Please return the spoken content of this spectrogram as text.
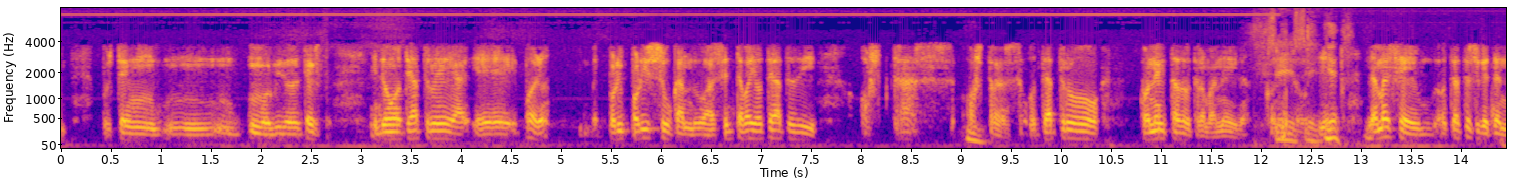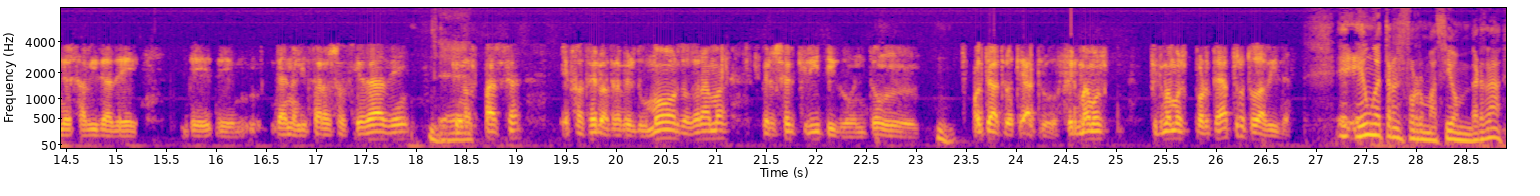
-huh. pois pues, ten un, un olvido de texto. Entón o teatro é, é bueno, por, por iso cando a xente vai ao teatro di, ostras, ostras, o teatro conecta de outra maneira. Sí, sí. E, e ademais, eh, o teatro sí que tende esa vida de, de, de, de analizar a sociedade, yeah. que nos pasa, e facelo a través do humor, do drama, pero ser crítico. Entón, mm. o teatro, o teatro. Firmamos firmamos por teatro toda a vida. É, é unha transformación, verdad?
